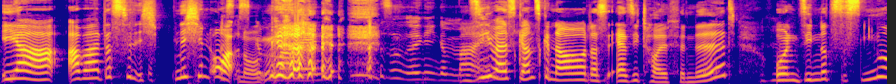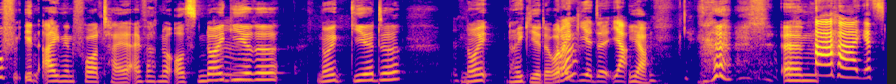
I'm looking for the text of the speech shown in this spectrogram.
Ja, aber das finde ich nicht in Ordnung. Das ist, das ist wirklich gemein. Sie weiß ganz genau, dass er sie toll findet und sie nutzt es nur für ihren eigenen Vorteil, einfach nur aus Neugierde, Neugierde, Neu, Neugierde, oder? Neugierde, ja. Ja. ähm, Haha, jetzt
